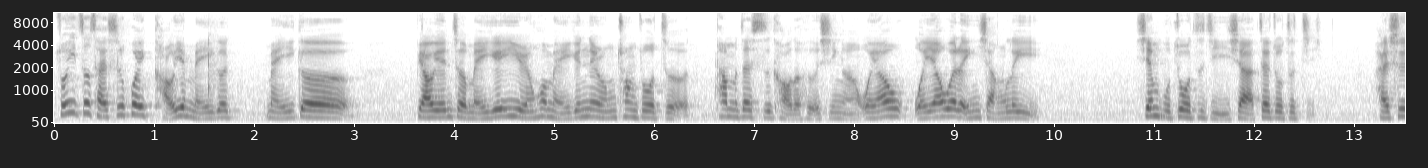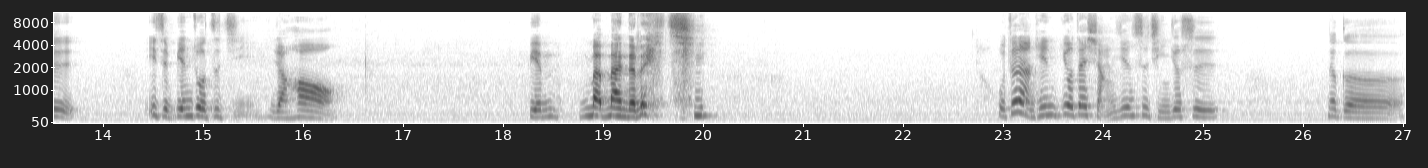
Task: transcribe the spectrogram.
所以这才是会考验每一个每一个表演者、每一个艺人或每一个内容创作者他们在思考的核心啊！我要我要为了影响力。先不做自己一下，再做自己，还是一直边做自己，然后边慢慢的累积。我这两天又在想一件事情，就是那个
